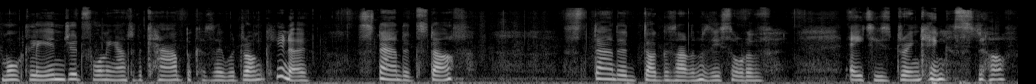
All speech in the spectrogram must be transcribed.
mortally injured, falling out of a cab because they were drunk. You know, standard stuff. Standard Douglas Adamsy sort of 80s drinking stuff.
